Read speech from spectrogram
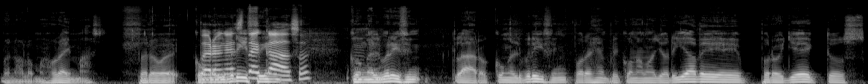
Bueno, a lo mejor hay más. Pero, eh, con Pero el en este briefing- caso, con el briefing, claro, con el briefing, por ejemplo, y con la mayoría de proyectos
